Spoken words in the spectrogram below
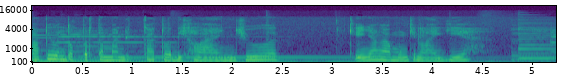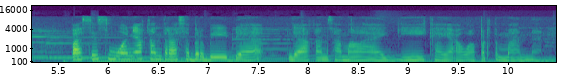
tapi untuk berteman dekat lebih lanjut, kayaknya nggak mungkin lagi ya. Pasti semuanya akan terasa berbeda, nggak akan sama lagi kayak awal pertemanan.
